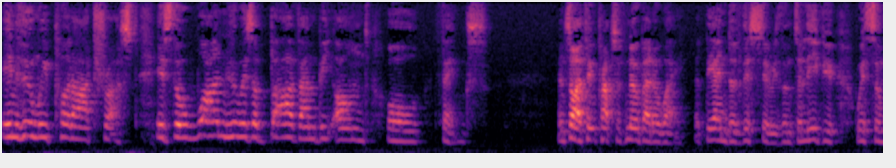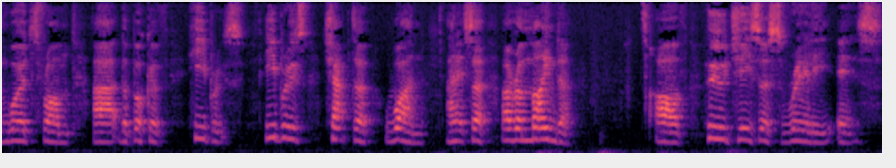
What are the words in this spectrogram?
in whom we put our trust is the one who is above and beyond all things. And so I think perhaps of no better way at the end of this series than to leave you with some words from uh, the book of Hebrews. Hebrews chapter 1. And it's a, a reminder of who Jesus really is.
